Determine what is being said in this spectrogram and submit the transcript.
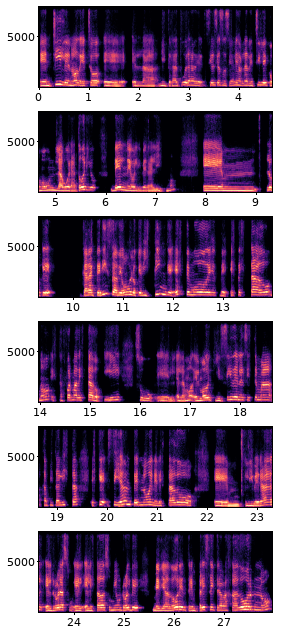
en Chile, ¿no? De hecho, eh, en la literatura de ciencias sociales habla de Chile como un laboratorio del neoliberalismo. Em, lo que caracteriza, digamos, lo que distingue este modo de, este Estado, ¿no? esta forma de Estado y su, el, modo en que incide en el sistema capitalista, es que si antes ¿no? en el Estado em, liberal el, rol, el, Estado asumía un rol de mediador entre empresa y trabajador, ¿no?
